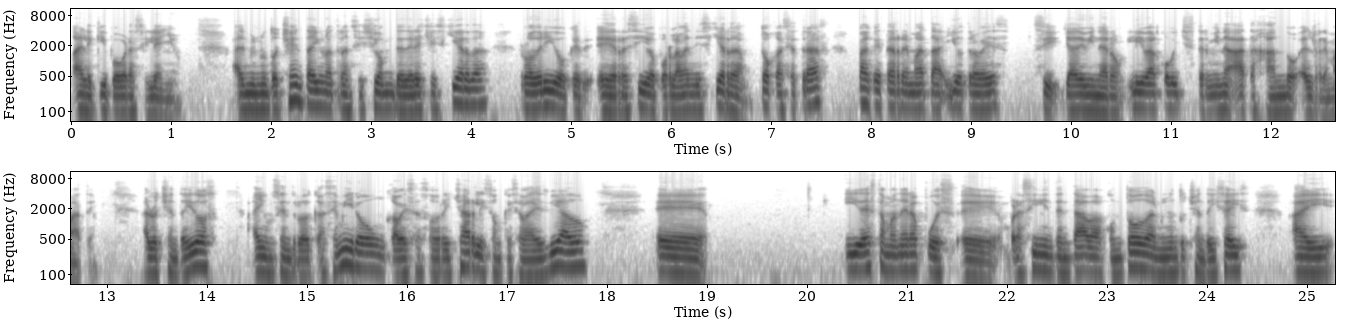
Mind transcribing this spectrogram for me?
al equipo brasileño. Al minuto 80 hay una transición de derecha a izquierda, Rodrigo que eh, recibe por la banda izquierda toca hacia atrás, Paqueta remata y otra vez, sí, ya adivinaron, Livakovic termina atajando el remate. Al 82 hay un centro de Casemiro, un cabezazo de Richarlison que se va desviado. Eh, y de esta manera pues eh, Brasil intentaba con todo, al minuto 86 hay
